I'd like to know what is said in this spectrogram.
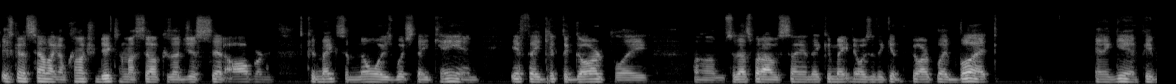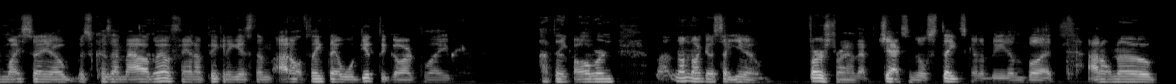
it's going to sound like I'm contradicting myself because I just said Auburn could make some noise, which they can if they get the guard play. Um, so that's what I was saying. They can make noise if they get the guard play, but and again, people might say, "Oh, it's because I'm an Alabama fan. I'm picking against them." I don't think they will get the guard play. I think Auburn. I'm not going to say you know first round that Jacksonville State's going to beat them, but I don't know.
